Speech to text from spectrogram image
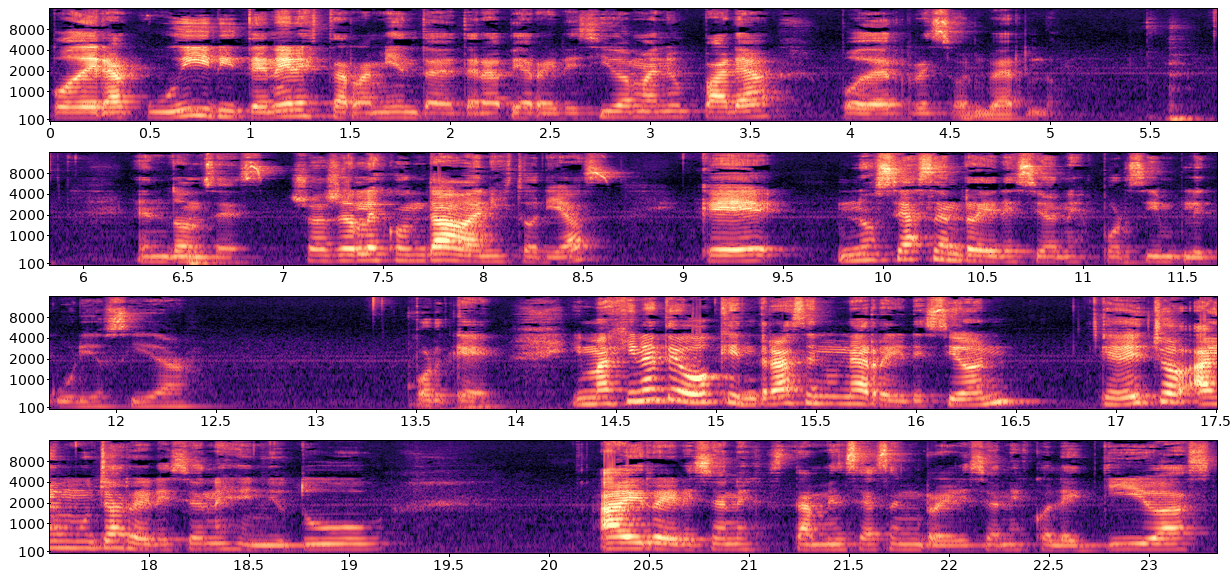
poder acudir y tener esta herramienta de terapia regresiva a mano para poder resolverlo. Entonces, yo ayer les contaba en historias que no se hacen regresiones por simple curiosidad. ¿Por qué? Imagínate vos que entras en una regresión, que de hecho hay muchas regresiones en YouTube, hay regresiones, también se hacen regresiones colectivas,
